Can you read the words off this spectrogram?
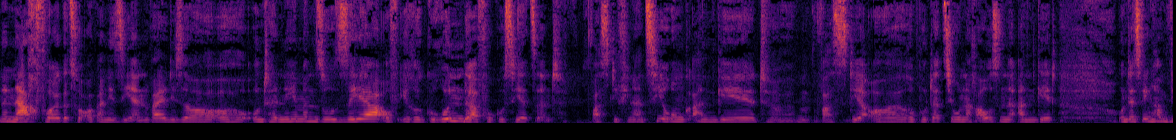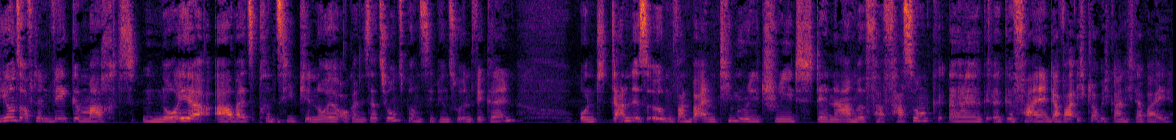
eine Nachfolge zu organisieren, weil diese äh, Unternehmen so sehr auf ihre Gründer fokussiert sind was die Finanzierung angeht, äh, was die äh, Reputation nach außen angeht. Und deswegen haben wir uns auf den Weg gemacht, neue Arbeitsprinzipien, neue Organisationsprinzipien zu entwickeln. Und dann ist irgendwann bei einem Team-Retreat der Name Verfassung äh, gefallen. Da war ich, glaube ich, gar nicht dabei.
